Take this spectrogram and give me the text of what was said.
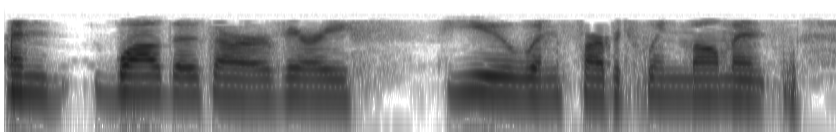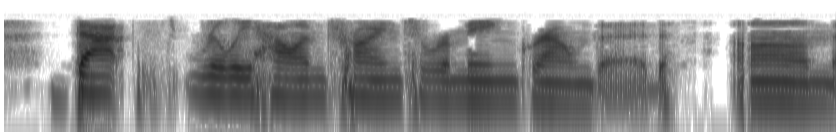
and while those are very few and far between moments, that's really how I'm trying to remain grounded. Um,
